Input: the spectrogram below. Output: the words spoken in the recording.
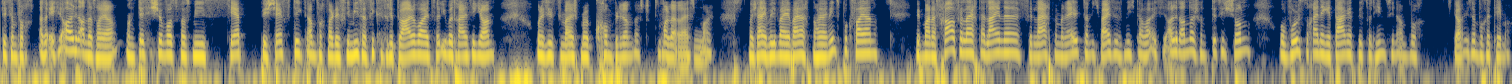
das ist einfach, also es ist alles anders heuer. Und das ist schon was, was mich sehr beschäftigt, einfach weil das für mich so ein fixes Ritual war, jetzt seit über 30 Jahren. Und es ist zum Beispiel mal komplett anders, zum allerersten mhm. Mal. Wahrscheinlich will ich Weihnachten heuer in Innsbruck feiern mit meiner Frau vielleicht alleine, vielleicht mit meinen Eltern, ich weiß es nicht, aber es ist alles anders und das ist schon, obwohl es noch einige Tage bis dorthin sind, einfach, ja, ist einfach ein Thema.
